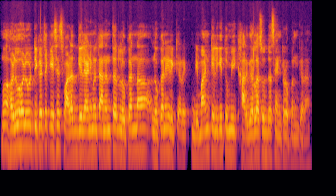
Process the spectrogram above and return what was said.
मग हळूहळू तिकडच्या केसेस वाढत गेले आणि मग त्यानंतर लोकांना लोकांनी डिमांड केली की तुम्ही खारघरला सुद्धा सेंटर ओपन करा.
